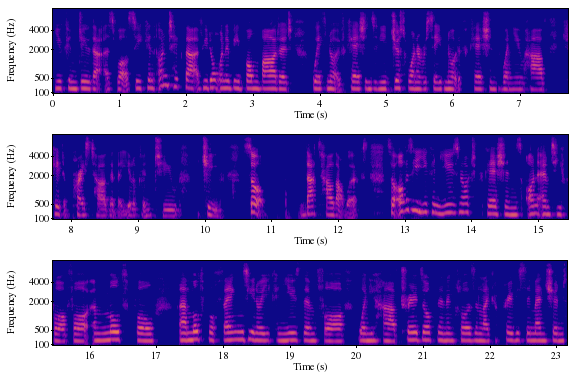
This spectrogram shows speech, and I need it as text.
you can do that as well. So you can untick that if you don't want to be bombarded with notifications and you just want to receive receive notifications when you have hit a price target that you're looking to achieve. So that's how that works. So obviously you can use notifications on MT4 for a multiple uh, multiple things. You know, you can use them for when you have trades opening and closing, like I previously mentioned.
